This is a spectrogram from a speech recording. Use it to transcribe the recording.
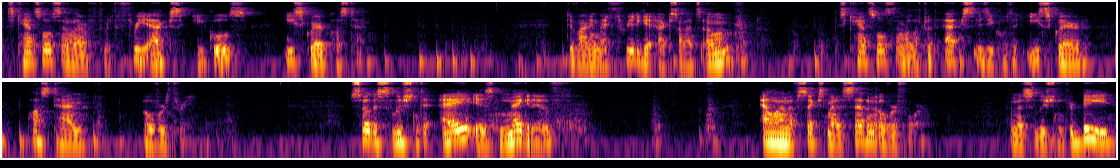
This cancels, and we're left with 3x equals e squared plus 10. Dividing by 3 to get x on its own. This cancels, and we're left with x is equal to e squared plus 10 over 3. So the solution to A is negative ln of 6 minus 7 over 4. And the solution for b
